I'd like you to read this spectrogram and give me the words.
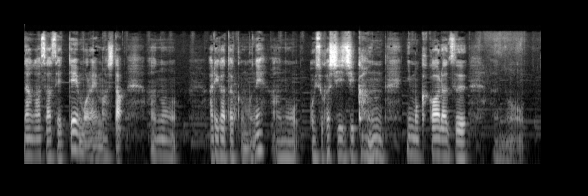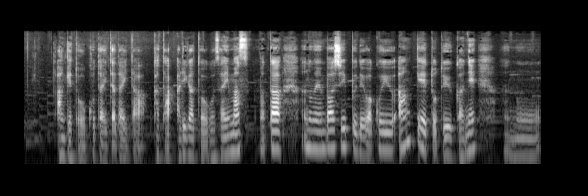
流させてもらいました。あのありがたくもねあのお忙しい時間にもかかわらずあのアンケートをお答えいただいた方ありがとうございます。またあのメンバーシップではこういうアンケートというかねあの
